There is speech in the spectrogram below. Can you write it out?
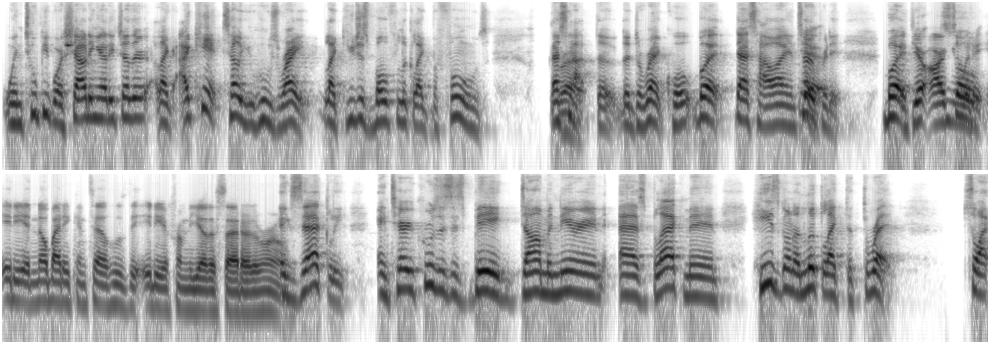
when two people are shouting at each other like i can't tell you who's right like you just both look like buffoons that's right. not the the direct quote but that's how i interpret yeah. it but if you're arguing so, with an idiot nobody can tell who's the idiot from the other side of the room exactly and terry crews is this big domineering as black man he's gonna look like the threat so i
